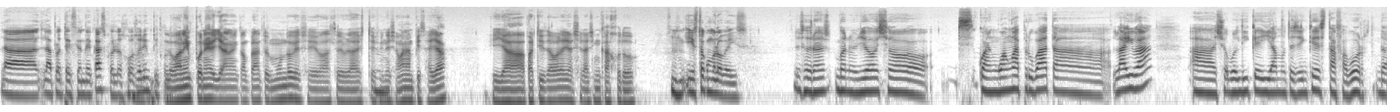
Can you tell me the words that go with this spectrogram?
la, la protección de casco en los Juegos Olímpicos. Lo van a imponer ya en el Campeonato del Mundo que se va a celebrar este fin de semana, empieza ya. Y ya a partir de ahora ya será sin casco todo. Ujú, ¿Y esto cómo lo veis? Nosaltres, bueno, jo això, quan ho han aprovat a l'AIBA, Uh, això vol dir que hi ha molta gent que està a favor de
